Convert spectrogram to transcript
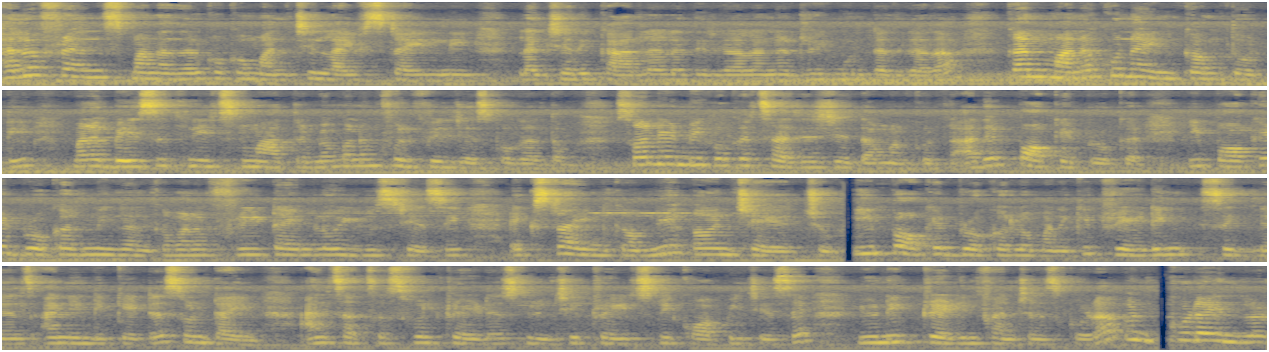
హలో ఫ్రెండ్స్ మనందరికి ఒక మంచి లైఫ్ స్టైల్ని లగ్జరీ కార్లలో తిరగాలన్న డ్రీమ్ ఉంటుంది కదా? కానీ మనకున్న ఇన్కమ్ తోటి మన బేసిక్ నీడ్స్ని మాత్రమే మనం ఫుల్ఫిల్ చేసుకోగలుగుతాం. సో నేను మీకు ఒకటి సజెస్ట్ చేద్దాం అనుకుంటున్నాను అదే పాకెట్ బ్రోకర్ ఈ పాకెట్ బ్రోకర్ని కనుక మనం ఫ్రీ టైంలో యూస్ చేసి ఎక్స్ట్రా ఇన్కమ్ని ఎర్న్ చేయొచ్చు. ఈ పాకెట్ బ్రోకర్లో మనకి ట్రేడింగ్ సిగ్నల్స్ అండ్ ఇండికేటర్స్ ఉంటాయి. అండ్ సక్సెస్ఫుల్ ట్రేడర్స్ నుంచి ట్రేడ్స్ని కాపీ చేసే యూనిక్ ట్రేడింగ్ ఫంక్షన్స్ కూడా కూడా ఇందులో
